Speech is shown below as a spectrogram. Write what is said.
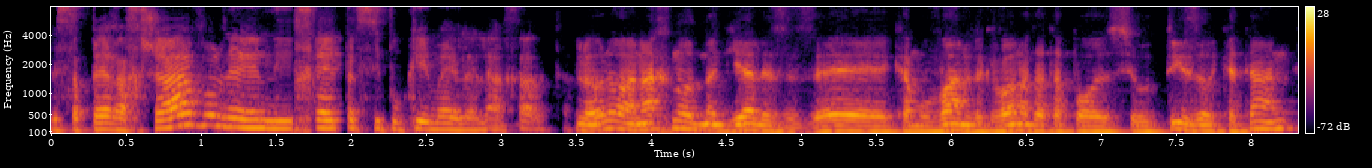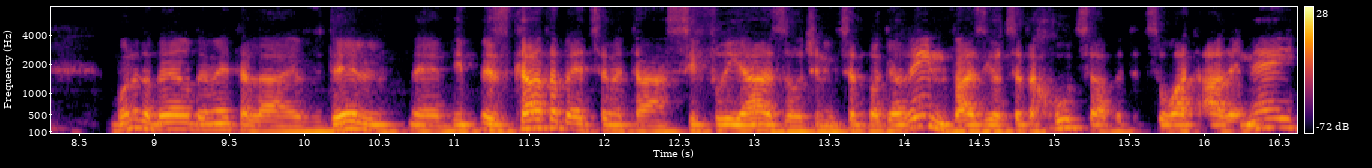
לספר עכשיו, או נדחה את הסיפוקים האלה לאחר כך? לא, לא, אנחנו עוד נגיע לזה. זה כמובן, וכבר נתת פה איזשהו טיזר קטן. בוא נדבר באמת על ההבדל. אה, הזכרת בעצם את הספרייה הזאת שנמצאת בגרעין, ואז היא יוצאת החוצה בתצורת RNA,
